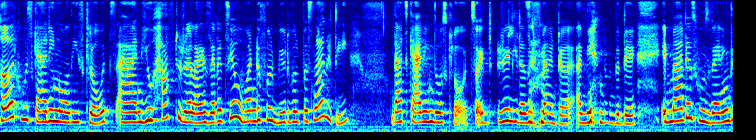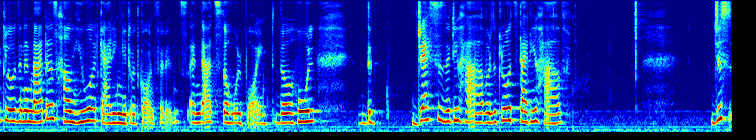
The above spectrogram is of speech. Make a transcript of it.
her who's carrying all these clothes, and you have to realize that it's your wonderful, beautiful personality that's carrying those clothes. So it really doesn't matter at the end of the day. It matters who's wearing the clothes and it matters how you are carrying it with confidence. And that's the whole point. The whole, the dresses that you have or the clothes that you have just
